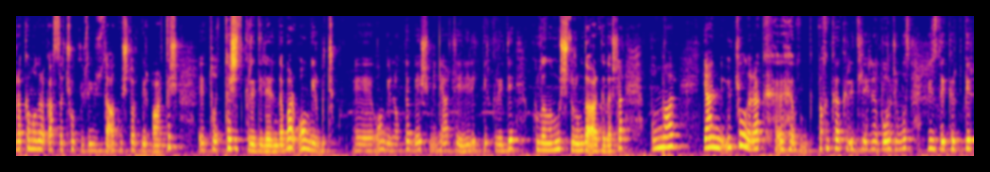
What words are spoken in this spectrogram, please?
rakam olarak aslında çok yüksek %64 bir artış e, taşıt kredilerinde var. 11,5 11.5 milyar TL'lik bir kredi kullanılmış durumda arkadaşlar. Bunlar yani ülke olarak banka kredilerine borcumuz %41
